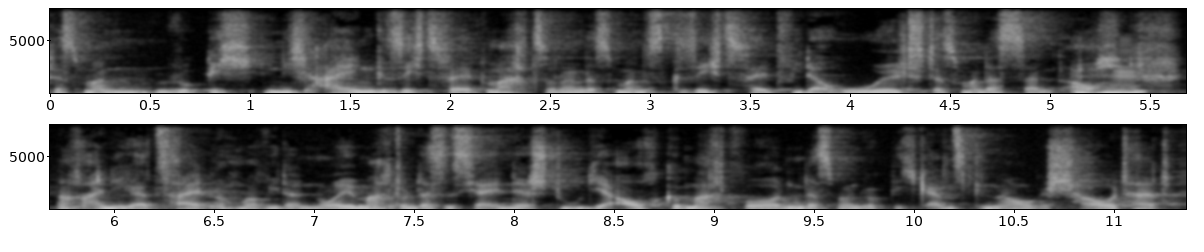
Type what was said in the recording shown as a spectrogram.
dass man wirklich nicht ein Gesichtsfeld macht, sondern dass man das Gesichtsfeld wiederholt, dass man das dann auch mhm. nach einiger Zeit nochmal wieder neu macht. Und das ist ja in der Studie auch gemacht worden, dass man wirklich ganz genau geschaut hat,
